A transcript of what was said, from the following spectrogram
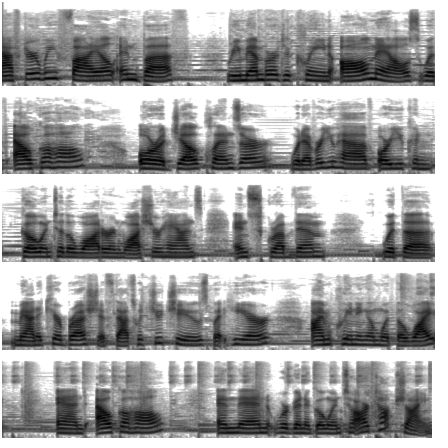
After we file and buff, remember to clean all nails with alcohol or a gel cleanser, whatever you have, or you can go into the water and wash your hands and scrub them with a manicure brush if that's what you choose. But here, I'm cleaning them with a wipe and alcohol, and then we're going to go into our top shine.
